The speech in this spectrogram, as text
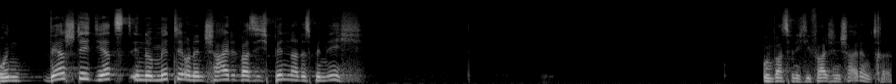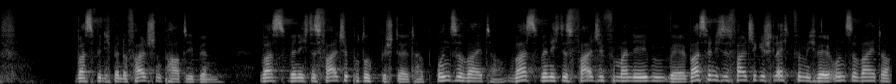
Und wer steht jetzt in der Mitte und entscheidet, was ich bin? Na, das bin ich. Und was, wenn ich die falsche Entscheidung treffe? Was, wenn ich bei der falschen Party bin? Was, wenn ich das falsche Produkt bestellt habe? Und so weiter. Was, wenn ich das Falsche für mein Leben wähle? Was, wenn ich das falsche Geschlecht für mich wähle? Und so weiter.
